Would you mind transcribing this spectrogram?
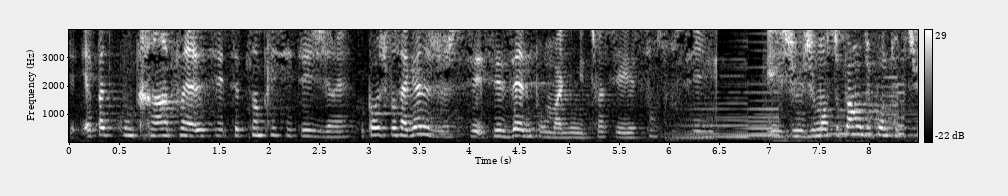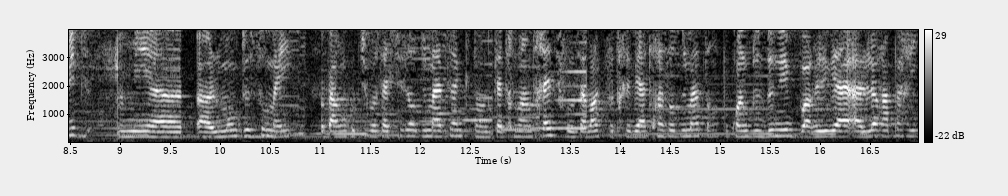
Il n'y a pas de contraintes, enfin, cette simplicité, je dirais. Quand je pense à c'est c'est zen pour moi, limite, tu vois, c'est sans souci. Et je, je m'en suis pas rendu compte tout de suite. Mais euh, euh, le manque de sommeil. Par exemple, quand tu bosses à 6h du matin dans le 93, il faut savoir qu'il faut te réveiller à 3h du matin pour prendre le bus de nuit pour arriver à, l'heure à Paris.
